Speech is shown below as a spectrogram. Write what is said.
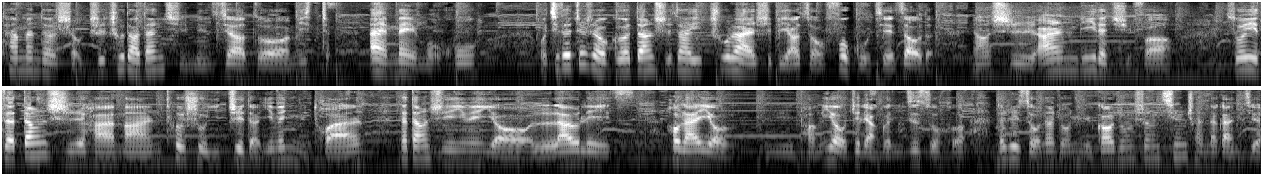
他们的首支出道单曲名字叫做《Mr. 暧昧模糊》。我记得这首歌当时在一出来是比较走复古节奏的，然后是 R&B 的曲风，所以在当时还蛮特殊一致的。因为女团在当时因为有 Lovelyz，后来有女朋友这两个女子组合都是走那种女高中生清纯的感觉，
